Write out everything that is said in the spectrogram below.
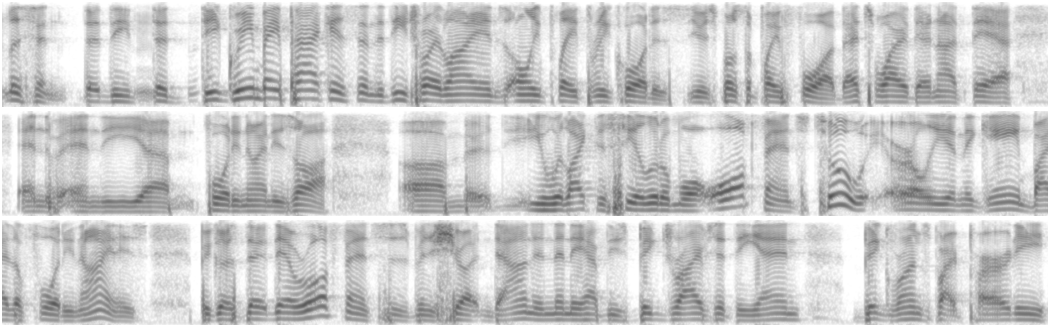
listen, the, the the the Green Bay Packers and the Detroit Lions only play three quarters. You're supposed to play four. That's why they're not there, and the, and the um, 49ers are. Um, you would like to see a little more offense too early in the game by the 49ers because their, their offense has been shut down, and then they have these big drives at the end big runs by Purdy.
